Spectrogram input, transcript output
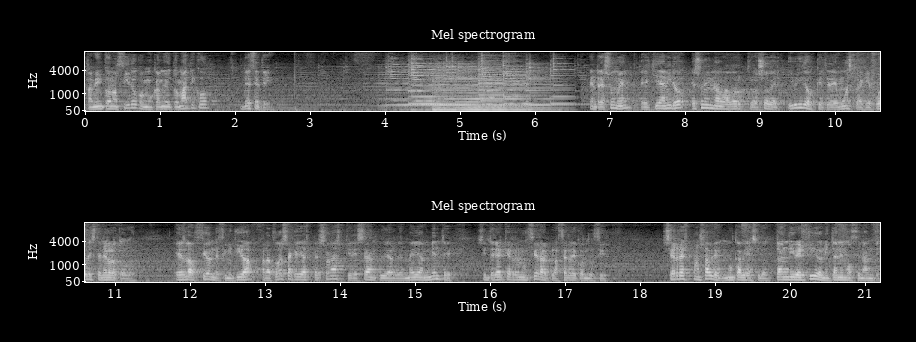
también conocido como cambio automático DCT. En resumen, el Kia Niro es un innovador crossover híbrido que te demuestra que puedes tenerlo todo. Es la opción definitiva para todas aquellas personas que desean cuidar del medio ambiente sin tener que renunciar al placer de conducir. Ser responsable nunca había sido tan divertido ni tan emocionante.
